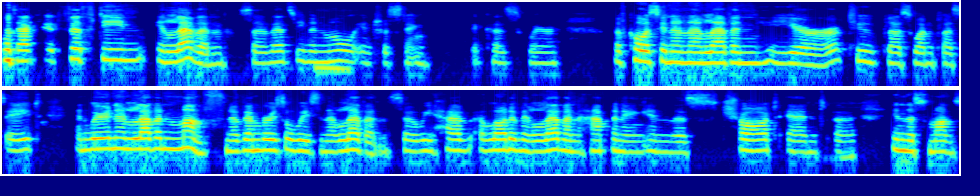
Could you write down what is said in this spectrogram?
It's actually at 15 11 so that's even more interesting because we're of course in an 11 year 2 plus 1 plus 8 and we're in an 11 month november is always an 11 so we have a lot of 11 happening in this chart and uh, in this month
